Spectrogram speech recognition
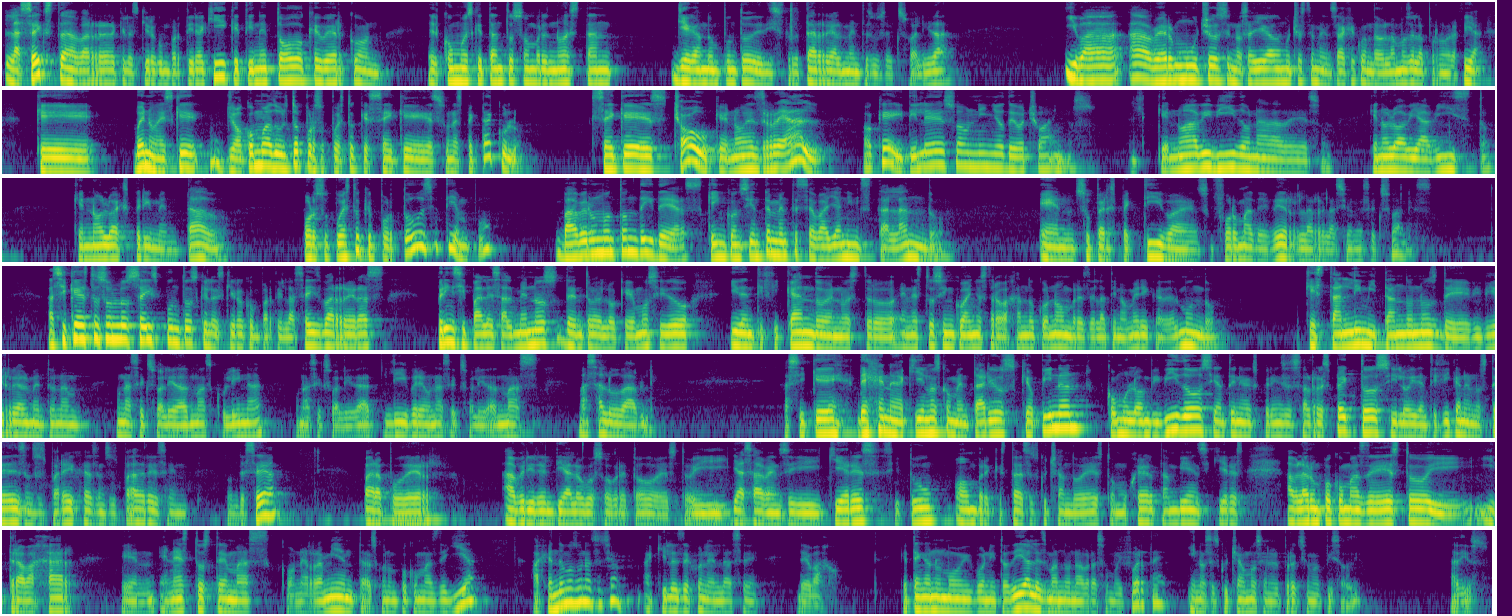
la sexta barrera que les quiero compartir aquí, que tiene todo que ver con el cómo es que tantos hombres no están llegando a un punto de disfrutar realmente su sexualidad. Y va a haber muchos, nos ha llegado mucho este mensaje cuando hablamos de la pornografía, que, bueno, es que yo como adulto, por supuesto que sé que es un espectáculo, sé que es show, que no es real. Ok, dile eso a un niño de 8 años, que no ha vivido nada de eso, que no lo había visto, que no lo ha experimentado. Por supuesto que por todo ese tiempo va a haber un montón de ideas que inconscientemente se vayan instalando en su perspectiva, en su forma de ver las relaciones sexuales. Así que estos son los seis puntos que les quiero compartir, las seis barreras principales, al menos dentro de lo que hemos ido identificando en, nuestro, en estos cinco años trabajando con hombres de Latinoamérica del mundo, que están limitándonos de vivir realmente una, una sexualidad masculina, una sexualidad libre, una sexualidad más, más saludable. Así que dejen aquí en los comentarios qué opinan, cómo lo han vivido, si han tenido experiencias al respecto, si lo identifican en ustedes, en sus parejas, en sus padres, en donde sea, para poder abrir el diálogo sobre todo esto. Y ya saben, si quieres, si tú, hombre que estás escuchando esto, mujer también, si quieres hablar un poco más de esto y, trabajar en, en, estos temas con herramientas, con un poco más de guía, agendemos una sesión. Aquí les dejo el enlace debajo. Que tengan un muy bonito día, les mando un abrazo muy fuerte y nos escuchamos en el próximo episodio. Adiós.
